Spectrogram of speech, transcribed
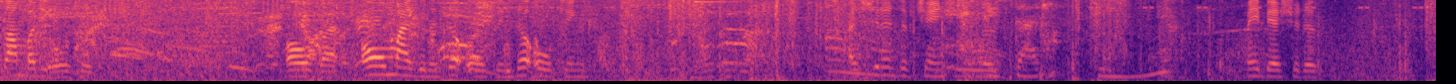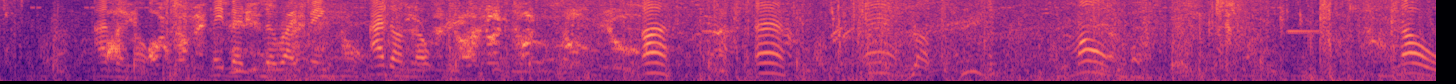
Somebody ulted. Oh god. Oh my goodness, they're ulting, they're ulting. I shouldn't have changed healers. Maybe I should have. I don't know. Maybe I did the right thing. I don't know. Ah, ah, ah. Come on. No.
